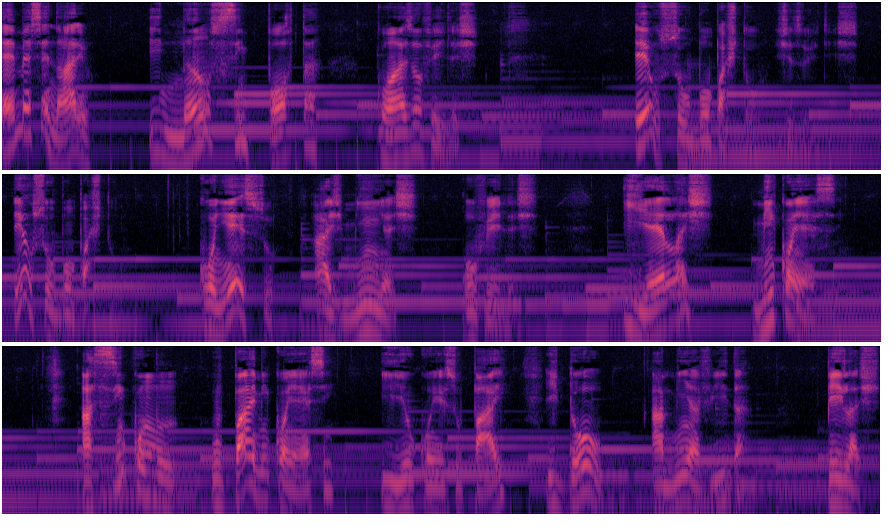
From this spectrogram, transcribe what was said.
é mercenário e não se importa com as ovelhas. Eu sou o bom pastor, Jesus diz. Eu sou o bom pastor. Conheço as minhas ovelhas e elas me conhecem. Assim como o Pai me conhece e eu conheço o Pai e dou a minha vida pelas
